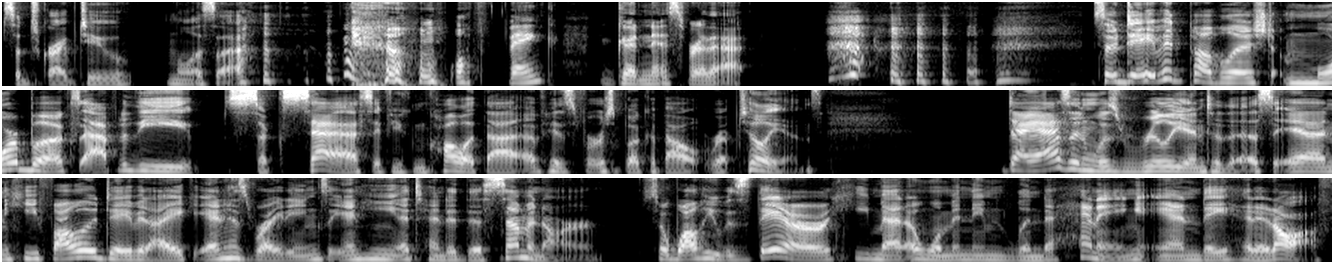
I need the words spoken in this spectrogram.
subscribe to, Melissa. well, thank goodness for that. so David published more books after the success, if you can call it that, of his first book about reptilians. Diazien was really into this and he followed David Icke and his writings and he attended this seminar. So while he was there, he met a woman named Linda Henning and they hit it off.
